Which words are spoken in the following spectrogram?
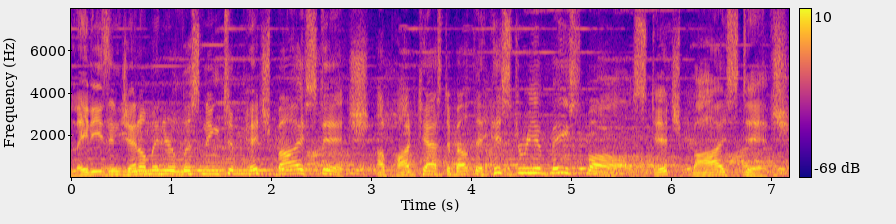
Ladies and gentlemen, you're listening to Pitch by Stitch, a podcast about the history of baseball, stitch by stitch.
